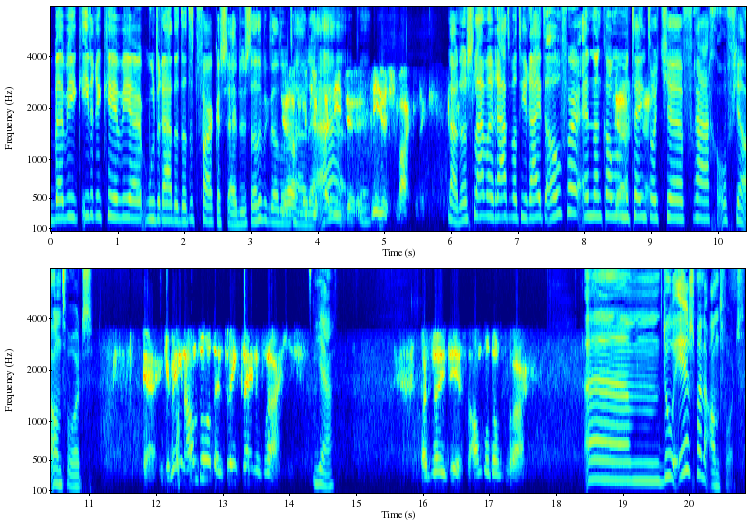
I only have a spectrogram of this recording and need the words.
bij wie ik iedere keer weer moet raden dat het varkens zijn. Dus dat heb ik dan Ja, onthouden. je maar Ah, niet doen. oké. Niet zo smakelijk. Nou, dan slaan we een raad wat hij rijdt over. En dan komen we meteen ja. tot je vraag of je antwoord. Ja, ik heb één antwoord en twee kleine vraagjes. Ja. Wat wil je het eerst? Antwoord op de vraag. Ehm, doe eerst maar de antwoord.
